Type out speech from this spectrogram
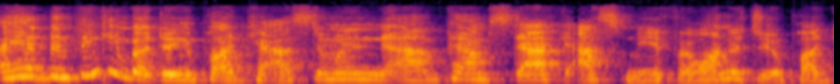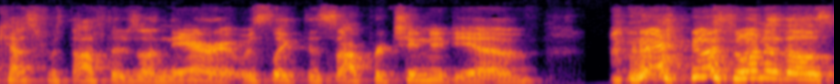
I had been thinking about doing a podcast, and when um, Pam Stack asked me if I wanted to do a podcast with authors on the air, it was like this opportunity of it was one of those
